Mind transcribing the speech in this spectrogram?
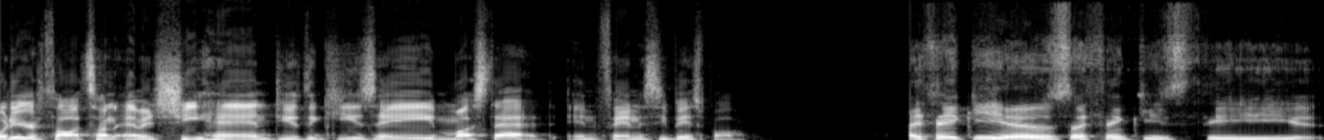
What are your thoughts on Emmet Sheehan? Do you think he's a must add in fantasy baseball? I think he is. I think he's the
